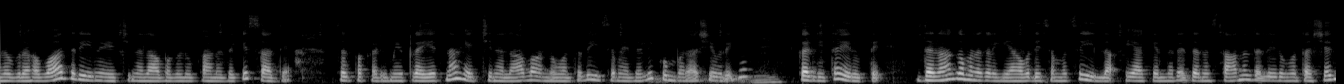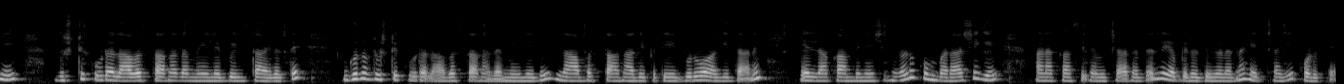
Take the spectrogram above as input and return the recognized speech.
ಅನುಗ್ರಹವಾದರೆ ಇನ್ನೂ ಹೆಚ್ಚಿನ ಲಾಭಗಳು ಕಾಣೋದಕ್ಕೆ ಸಾಧ್ಯ. ಸ್ವಲ್ಪ ಕಡಿಮೆ ಪ್ರಯತ್ನ ಹೆಚ್ಚಿನ ಲಾಭ ಅನ್ನುವಂಥದ್ದು ಈ ಸಮಯದಲ್ಲಿ ಕುಂಭರಾಶಿಯವರಿಗೆ ಖಂಡಿತ ಇರುತ್ತೆ. ಧನಾಗಮನಗಳಿಗೆ ಯಾವುದೇ ಸಮಸ್ಯೆ ಇಲ್ಲ. ಯಾಕೆಂದರೆ ಧನಸ್ಥಾನದಲ್ಲಿರುವಂಥ ಶನಿ ದೃಷ್ಟಿ ಕೂಡ ಲಾಭಸ್ಥಾನದ ಮೇಲೆ ಬೀಳ್ತಾ ಇರುತ್ತೆ. ಗುರು ದೃಷ್ಟಿ ಕೂಡ ಲಾಭಸ್ಥಾನದ ಮೇಲಿದೆ. ಲಾಭಸ್ಥಾನಾಧಿಪತಿ ಗುರು ಆಗಿದ್ದಾನೆ. ಎಲ್ಲ ಕಾಂಬಿನೇಷನ್ಗಳು ಕುಂಭರಾಶಿಗೆ ಹಣಕಾಸಿನ ವಿಚಾರದಲ್ಲಿ ಅಭಿವೃದ್ಧಿಗಳನ್ನು ಹೆಚ್ಚಾಗಿ ಕೊಡುತ್ತೆ.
